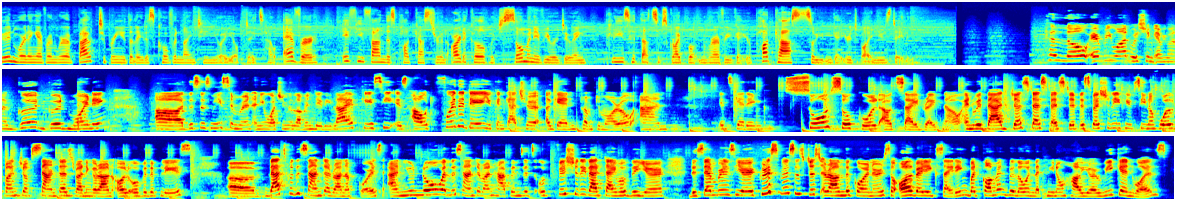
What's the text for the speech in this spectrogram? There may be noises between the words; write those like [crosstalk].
Good morning, everyone. We're about to bring you the latest COVID 19 UAE updates. However, if you found this podcast through an article, which so many of you are doing, please hit that subscribe button wherever you get your podcasts so you can get your Dubai news daily. Hello, everyone. Wishing everyone a good, good morning. Uh, this is me, Simran, and you're watching the Lovin Daily Live. Casey is out for the day. You can catch her again from tomorrow. And it's getting so, so cold outside right now. And with that, just as festive, especially if you've seen a whole bunch of Santas running around all over the place. Um, that's for the Santa run, of course. And you know when the Santa run happens, it's officially that time of the year. December is here, Christmas is just around the corner, so all very exciting. But comment below and let me know how your weekend was.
